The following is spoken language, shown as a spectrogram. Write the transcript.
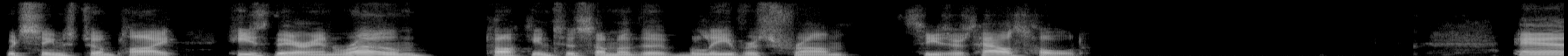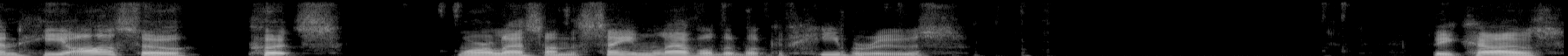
which seems to imply he's there in Rome talking to some of the believers from Caesar's household. And he also puts more or less on the same level the book of Hebrews, because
